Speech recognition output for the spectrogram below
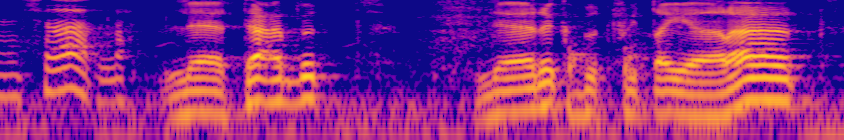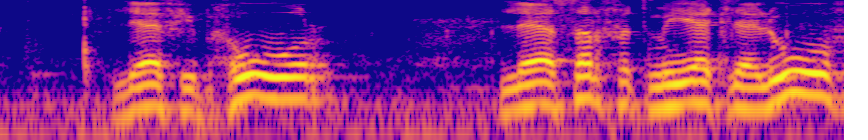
إن شاء الله. لا تعبت لا ركبت في طيارات لا في بحور. لا صرفت مئات الالوف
